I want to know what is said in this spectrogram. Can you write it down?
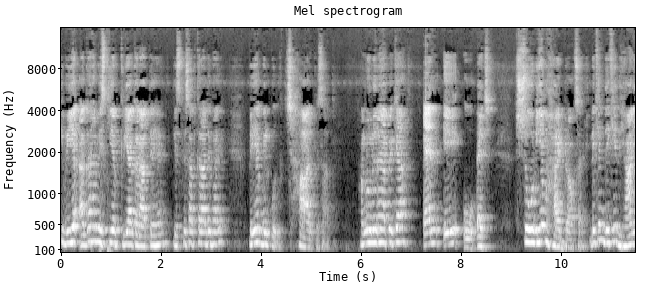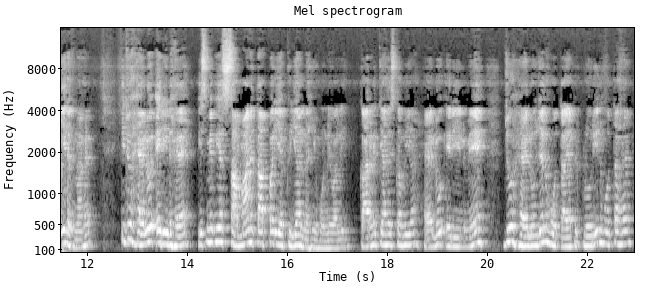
कि भैया अगर हम इसकी अक्रिया कराते हैं, किसके साथ करा दे भाई? भैया बिल्कुल क्षार के साथ। हम लोग ले रहे हैं यहाँ पे क्या? N A O H sodium hydroxide लेकिन देखिए ध्यान ये रखना है कि जो हेलो एरिन है, इसमें भी सामान्य ताप पर यह क्रिया नहीं होने वाली। कारण क्या है इसका भैया? हेलो एरिन में जो हेलोजन होता है या फिर क्लोरीन होता है,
